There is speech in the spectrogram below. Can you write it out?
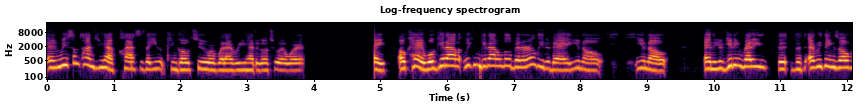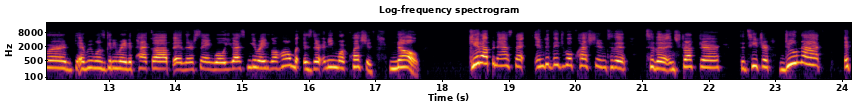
and we sometimes you have classes that you can go to or whatever you had to go to at work. Hey, okay, we'll get out we can get out a little bit early today, you know, you know, and you're getting ready, the, the everything's over, and everyone's getting ready to pack up, and they're saying, Well, you guys can get ready to go home, but is there any more questions? No. Get up and ask that individual question to the to the instructor, the teacher. Do not if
